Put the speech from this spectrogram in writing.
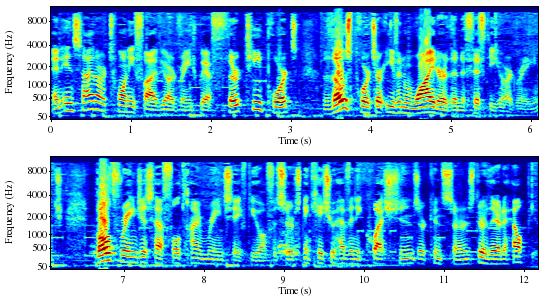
And inside our 25 yard range, we have 13 ports. Those ports are even wider than the 50 yard range. Both ranges have full time range safety officers. In case you have any questions or concerns, they're there to help you.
